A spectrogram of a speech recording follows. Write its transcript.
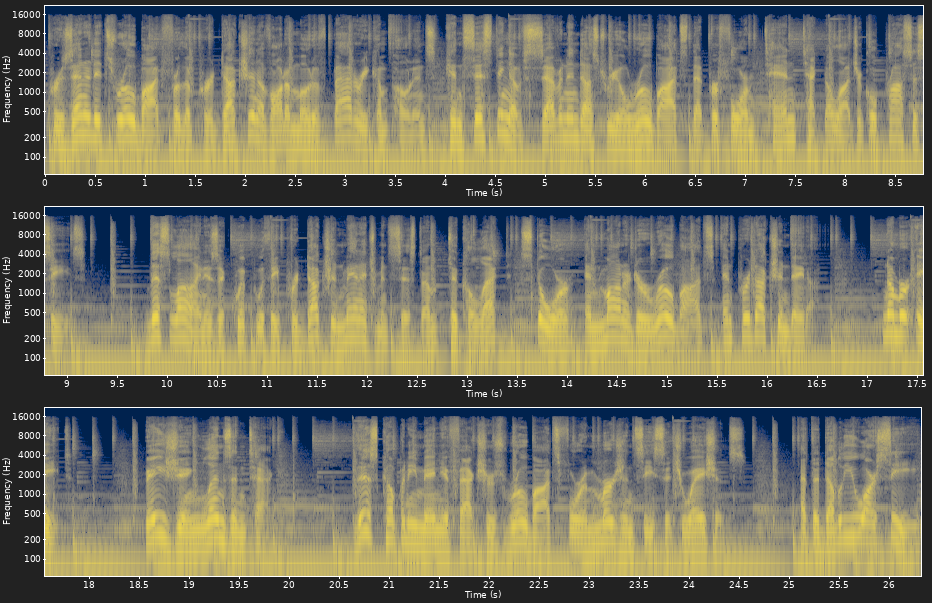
presented its robot for the production of automotive battery components consisting of seven industrial robots that perform 10 technological processes. This line is equipped with a production management system to collect, store, and monitor robots and production data. Number 8. Beijing Lensentech This company manufactures robots for emergency situations. At the WRC,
